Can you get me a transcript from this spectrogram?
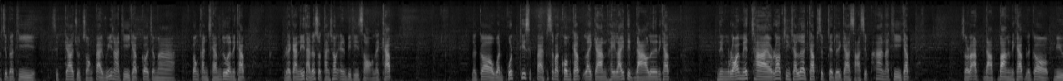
30 นาที 19.28 วินาทีครับก็จะมาป้องกันแชมป์ด้วยนะครับรายการนี้ถ่ายทอดสดทางช่อง NBT 2 นะครับ แล้วก็วันพุธที่ 18 พฤษภาคมครับรายการไฮไลท์ติดดาวเลยนะครับ 100 เมตรชาย รอบชิงชนะเลิศครับ 17นาฬิกา35 นาทีครับสรอัดดาบบังนะครับ แล้วก็บิว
